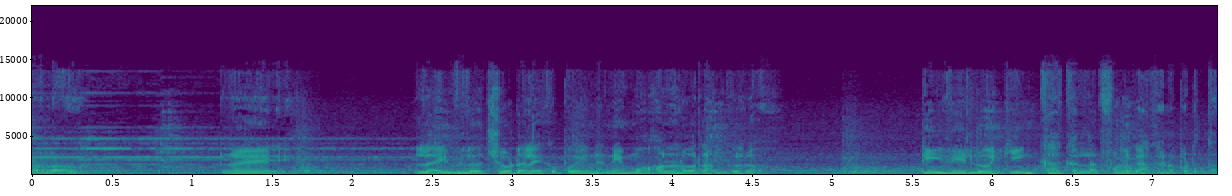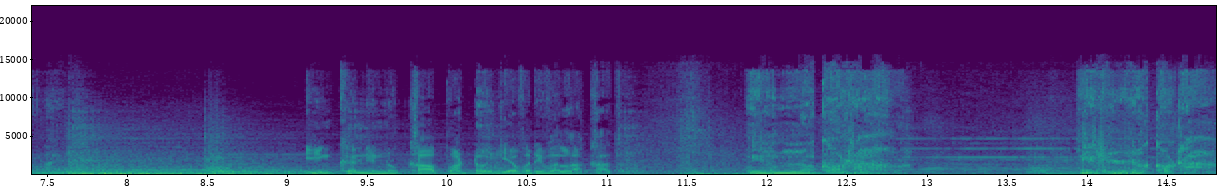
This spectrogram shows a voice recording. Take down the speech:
హలో. రే లైవ్లో చూడలేకపోయిన నీ మొహంలో రంగులు టీవీలో ఇంకా కలర్ఫుల్గా కనపడుతున్నాయి. ఇంకా నిన్ను కాపాడడం ఎవరి వల్ల కాదు. నిన్ను కూడా. నిన్ను కూడా.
